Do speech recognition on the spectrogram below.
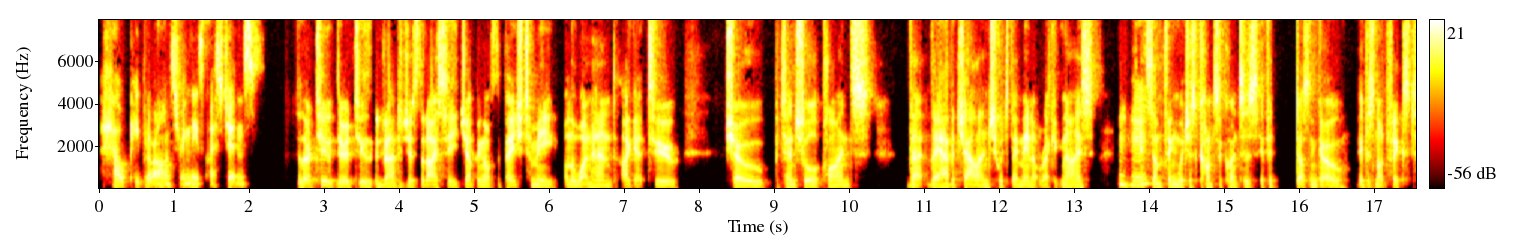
how people are answering these questions. So there are two there are two advantages that I see jumping off the page to me. On the one hand, I get to show potential clients that they have a challenge which they may not recognize. Mm-hmm. It's something which has consequences if it doesn't go, if it's not fixed.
